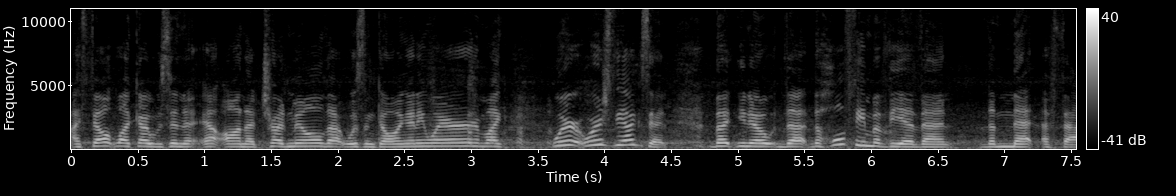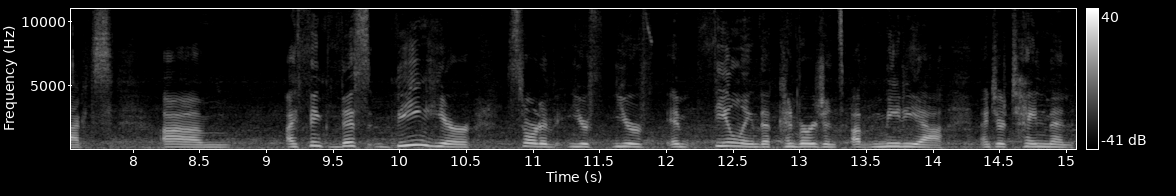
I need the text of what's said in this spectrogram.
I felt like I was in a, on a treadmill that wasn't going anywhere. I'm like, where, where's the exit? But you know, the, the whole theme of the event, the Met effect, um, I think this, being here, sort of, you're, you're feeling the convergence of media, entertainment,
